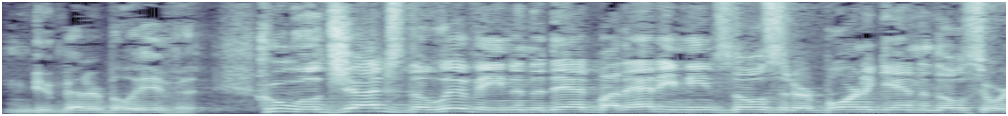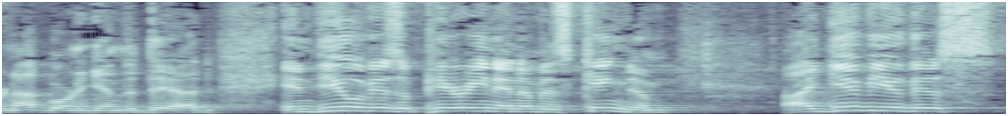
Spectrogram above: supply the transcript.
You better believe it. Who will judge the living and the dead? By that he means those that are born again and those who are not born again, the dead. In view of his appearing and of his kingdom, I give you this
